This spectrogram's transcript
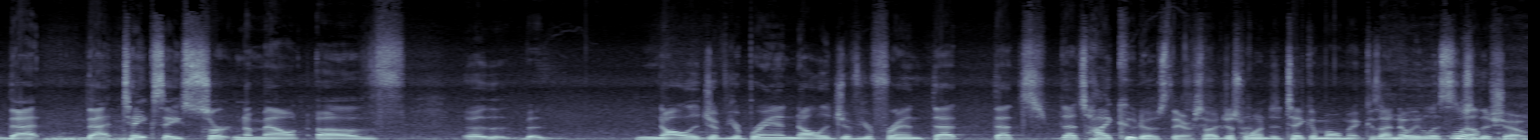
That that takes a certain amount of uh, knowledge of your brand, knowledge of your friend. That that's that's high kudos there. So I just wanted to take a moment because I know he listens Well, to the show.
